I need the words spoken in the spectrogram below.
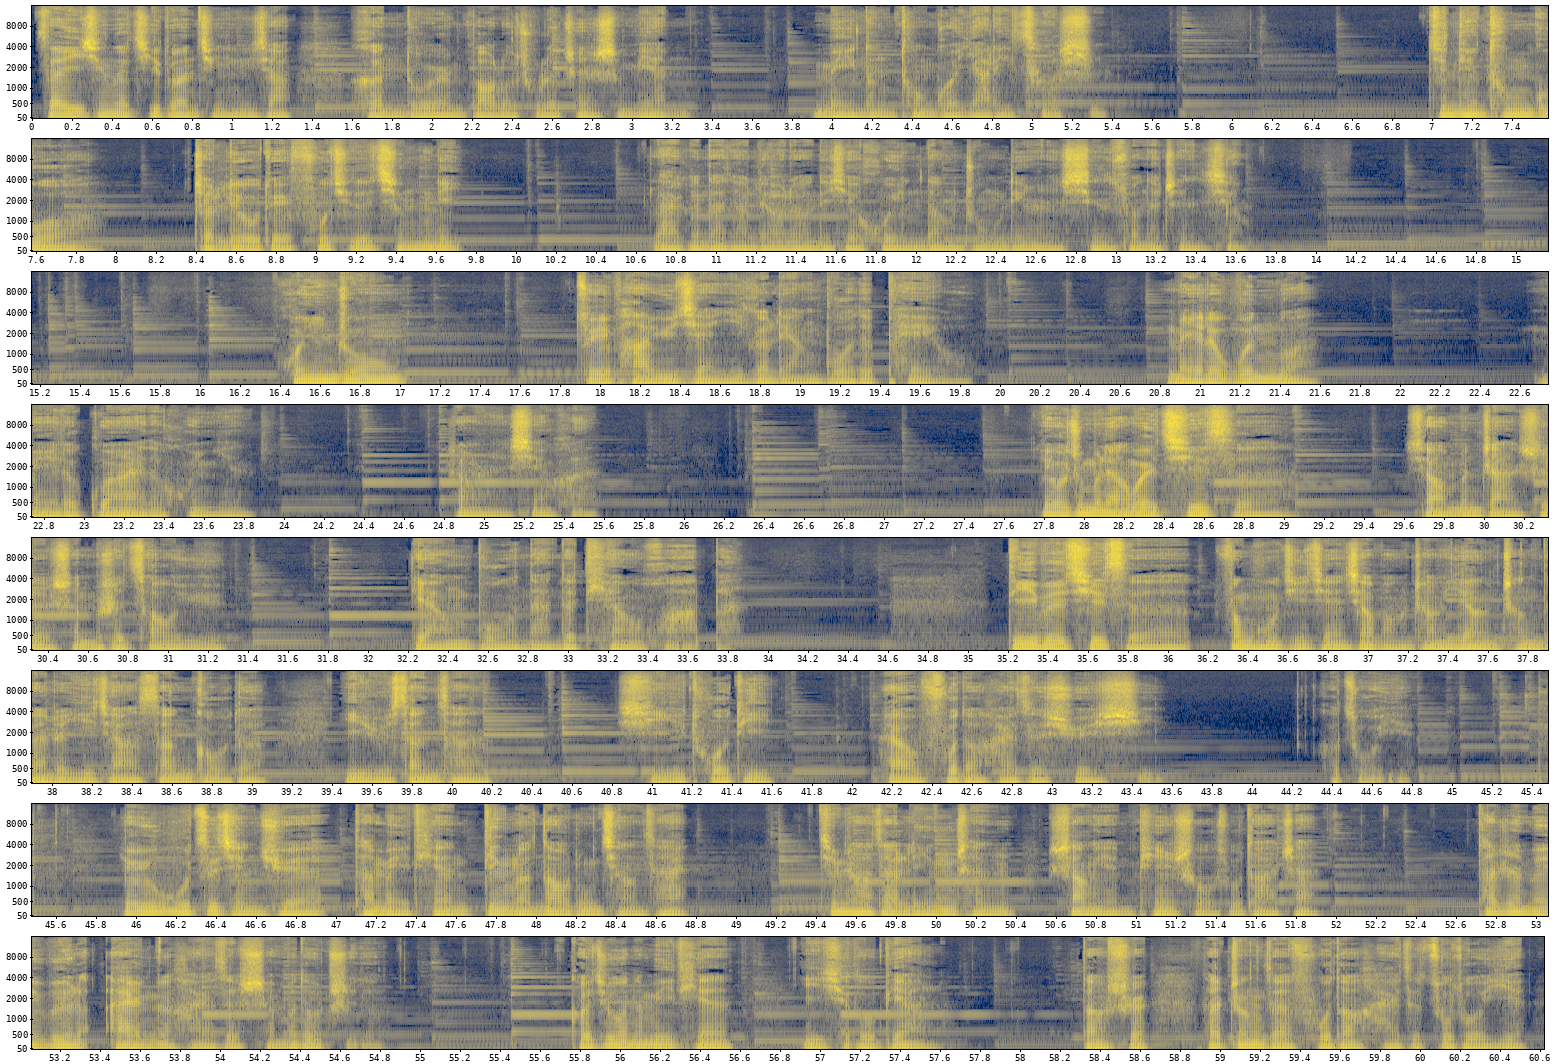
在疫情的极端情形下，很多人暴露出了真实面目，没能通过压力测试。今天通过这六对夫妻的经历，来跟大家聊聊那些婚姻当中令人心酸的真相。婚姻中，最怕遇见一个凉薄的配偶，没了温暖，没了关爱的婚姻，让人心寒。有这么两位妻子，向我们展示了什么是遭遇凉薄男的天花板。第一位妻子，封控期间像往常一样承担着一家三口的一日三餐、洗衣拖地，还要辅导孩子学习和作业。由于物资紧缺，他每天定了闹钟抢菜，经常在凌晨上演拼手速大战。他认为为了爱人跟孩子，什么都值得。可就那么一天，一切都变了。当时他正在辅导孩子做作业，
